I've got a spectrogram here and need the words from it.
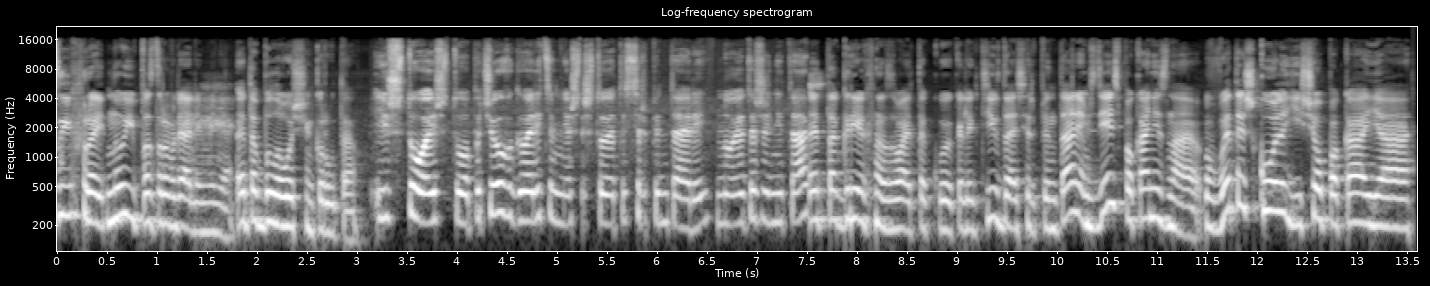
цифрой. Ну и поздравляли меня. Это было очень круто. И что, и что? Почему вы говорите мне, что это серпентарий? Ну это же не так. Это грех назвать такой коллектив, да, серпентарием. Здесь пока не знаю. В этой школе еще пока я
